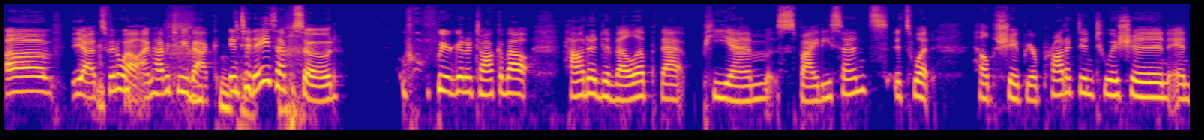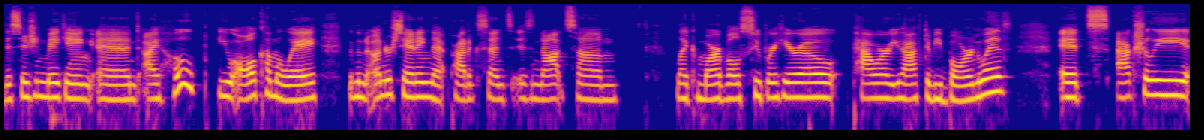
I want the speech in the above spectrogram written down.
um, yeah, it's been a while. I'm happy to be back. In today's episode, we're going to talk about how to develop that PM spidey sense. It's what helps shape your product intuition and decision making. And I hope you all come away with an understanding that product sense is not some like Marvel superhero power you have to be born with. It's actually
